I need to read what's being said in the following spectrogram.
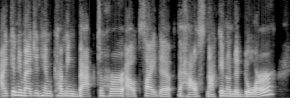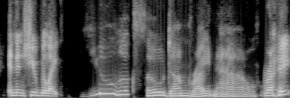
I can imagine him coming back to her outside the, the house, knocking on the door. And then she'd be like, You look so dumb right now, right?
